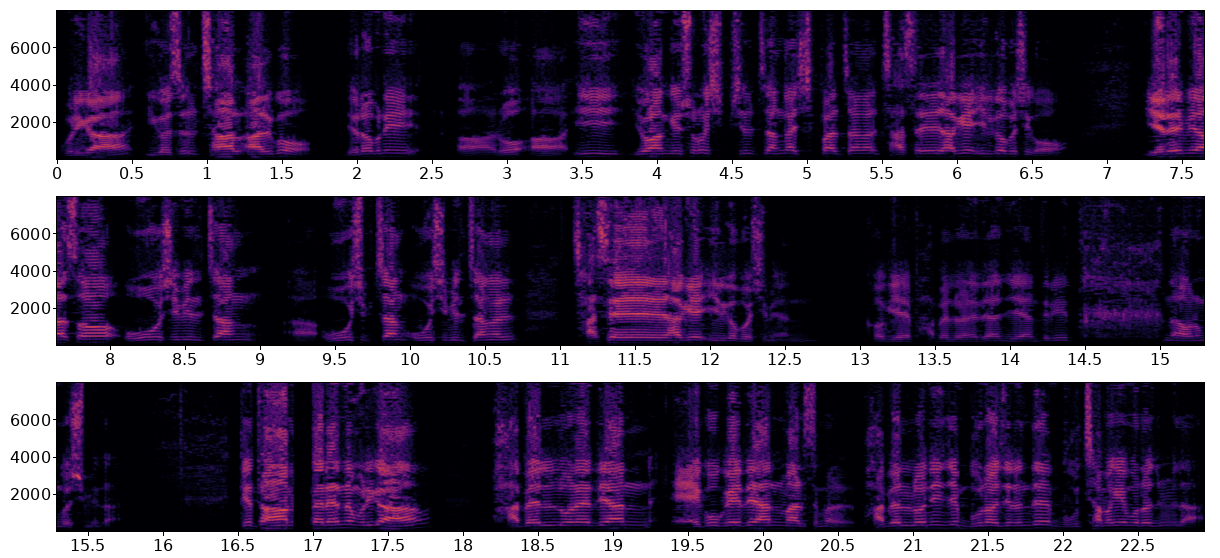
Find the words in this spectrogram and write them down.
우리가 이것을 잘 알고 여러분이 어, 어, 이 요한계시록 17장과 18장을 자세하게 읽어보시고 예레미야서 51장, 50장, 51장을 자세하게 읽어보시면 거기에 바벨론에 대한 예언들이 다 나오는 것입니다. 그 다음 편에는 우리가 바벨론에 대한 애곡에 대한 말씀을 바벨론이 이제 무너지는데 무참하게 무너집니다.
